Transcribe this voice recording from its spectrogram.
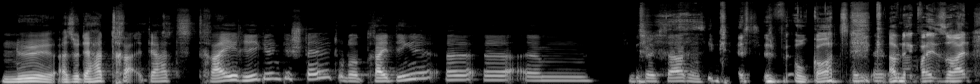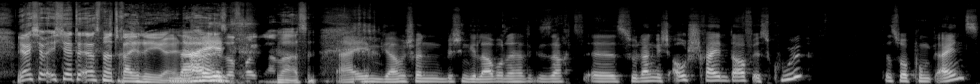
nö. Also der hat, drei- der hat drei Regeln gestellt oder drei Dinge, äh, äh, ähm, wie soll ich sagen? oh Gott, Äh, kam der quasi so rein. Ja, ich, ich hätte erstmal drei Regeln. Nein. Ja, also folgendermaßen. Nein, wir haben schon ein bisschen gelabert und er hat gesagt, äh, solange ich ausschreien darf, ist cool. Das war Punkt eins.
